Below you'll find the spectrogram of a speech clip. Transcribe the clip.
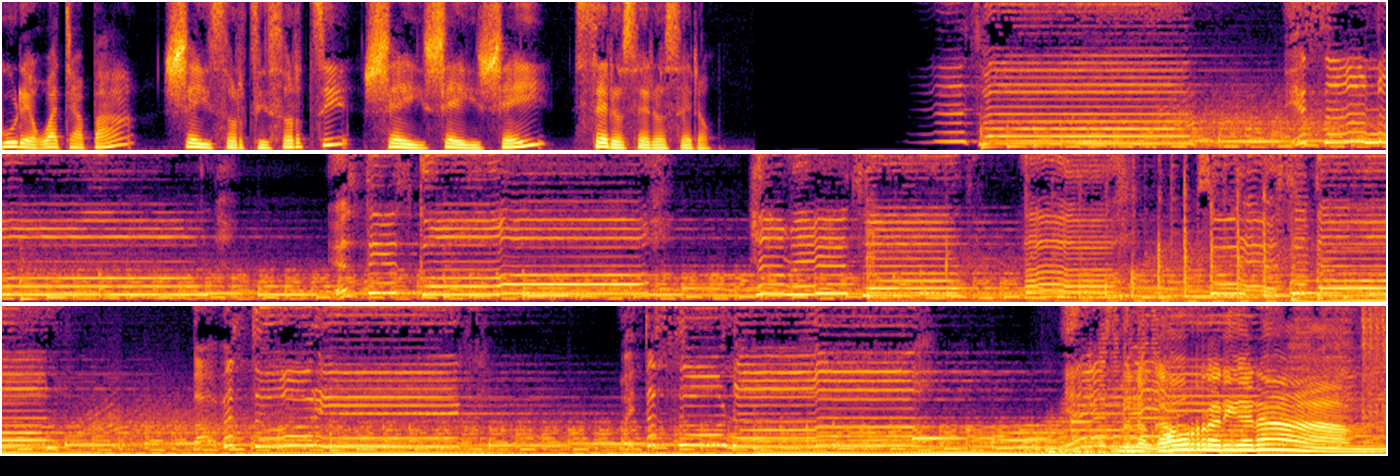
Gure WhatsAppa 688 666 000. Gaur ari gara mm,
